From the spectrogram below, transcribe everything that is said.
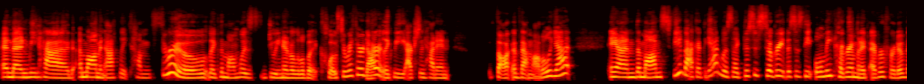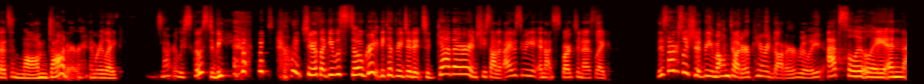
And then we had a mom and athlete come through. Like the mom was doing it a little bit closer with her daughter. Like we actually hadn't thought of that model yet. And the mom's feedback at the end was like, this is so great. This is the only program that I've ever heard of that's a mom daughter. And we're like, it's not really supposed to be. she was like, it was so great because we did it together and she saw that I was doing it and that sparked in us like, this actually should be mom daughter, parent daughter, really. Absolutely. And,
